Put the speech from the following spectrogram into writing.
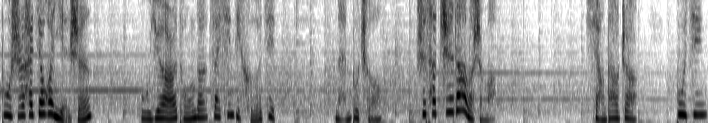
不时还交换眼神，不约而同的在心底合计：难不成是他知道了什么？想到这儿，不禁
